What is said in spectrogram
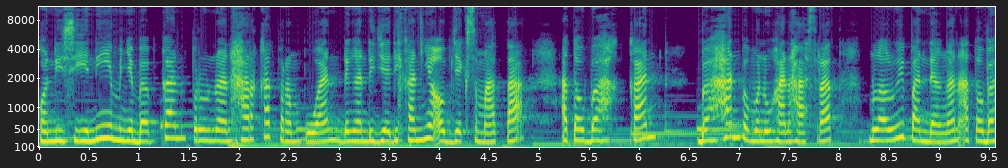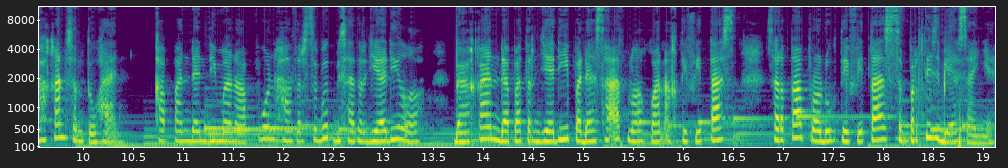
Kondisi ini menyebabkan penurunan harkat perempuan dengan dijadikannya objek semata atau bahkan bahan pemenuhan hasrat melalui pandangan atau bahkan sentuhan. Kapan dan di mana pun hal tersebut bisa terjadi loh, bahkan dapat terjadi pada saat melakukan aktivitas serta produktivitas seperti biasanya.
